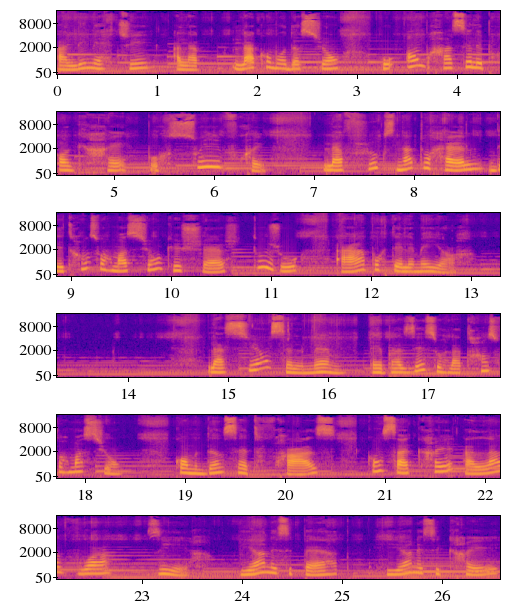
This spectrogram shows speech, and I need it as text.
à l'inertie, à l'accommodation ou embrasser les progrès pour suivre la flux naturel des transformations qui cherchent toujours à apporter le meilleur. La science elle-même est basée sur la transformation, comme dans cette phrase consacrée à Lavoisier. Rien ne se perd, rien ne se crée,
